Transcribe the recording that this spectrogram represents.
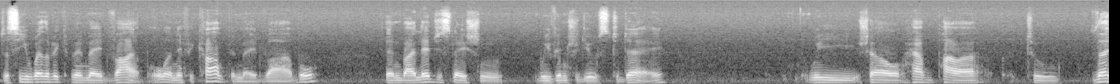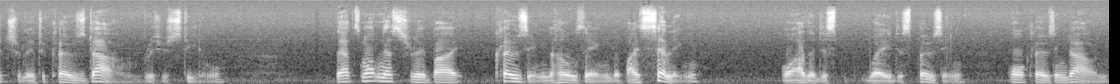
to see whether it can be made viable, and if it can't be made viable, then by legislation we've introduced today, we shall have power to virtually to close down British Steel. That's not necessarily by closing the whole thing, but by selling or other dis way disposing or closing down.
